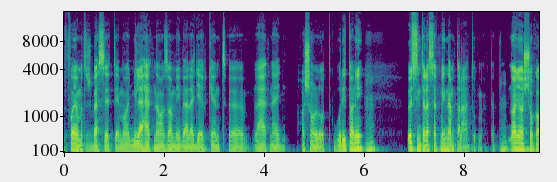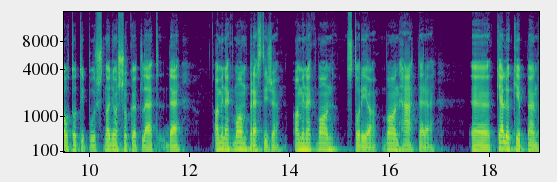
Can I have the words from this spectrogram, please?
folyamatos beszédtéma, hogy mi lehetne az, amivel egyébként lehetne egy hasonlót gurítani. Uh-huh. Őszinte leszek, még nem találtuk meg. Tehát uh-huh. Nagyon sok autotípus, nagyon sok ötlet, de aminek van presztízse, aminek van sztoria, van háttere, kellőképpen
